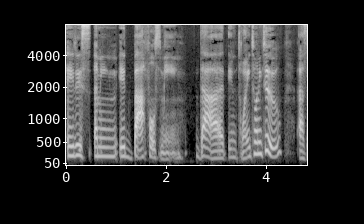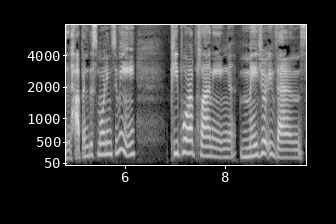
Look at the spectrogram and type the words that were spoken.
It is, I mean, it baffles me that in 2022, as it happened this morning to me, people are planning major events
